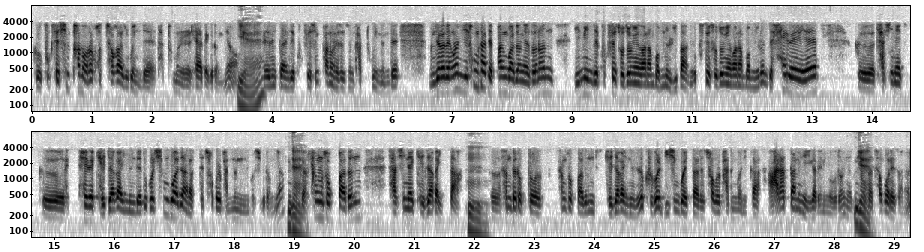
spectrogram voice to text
그 국세 심판원을 거쳐가지고 이제 다툼을 해야 되거든요. 예. 그러니까 이제 국세 심판원에서 좀 다투고 있는데 문제가 된건 이제 형사 재판 과정에서는 이미 이제 국세 조정에 관한 법률 위반, 국세 조정에 관한 법률은 이제 해외에 그 자신의 그 해외 계좌가 있는데도 그걸 신고하지 않았을 때 처벌받는 것이거든요. 네. 그러니까 상속받은 자신의 계좌가 있다. 음. 그 선대로부터 상속받은 계좌가 있는데도 그걸 미신고했다 해서 처벌받은 거니까 알았다는 얘기가 되는 거거든요. 예. 형사 처벌에서는.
